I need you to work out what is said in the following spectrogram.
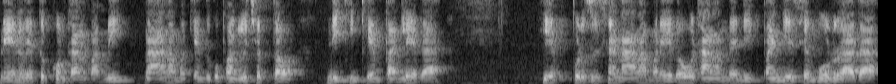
నేను వెతుక్కుంటాను మమ్మీ. నానమ్మకెందుకు పనులు చెప్తావు? నీకు ఇంకేం పని లేదా? ఎప్పుడు చూసినా నానమ్మని ఏదో ఒకటి ఆనందం నీకు పనిచేసే మూడు రాదా?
